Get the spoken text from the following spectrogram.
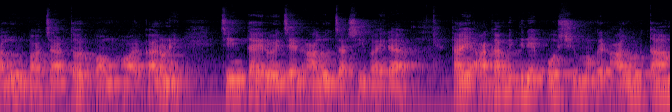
আলুর বাজার দর কম হওয়ার কারণে চিন্তায় রয়েছেন আলু চাষি ভাইরা। তাই আগামী দিনে পশ্চিমবঙ্গের আলুর দাম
